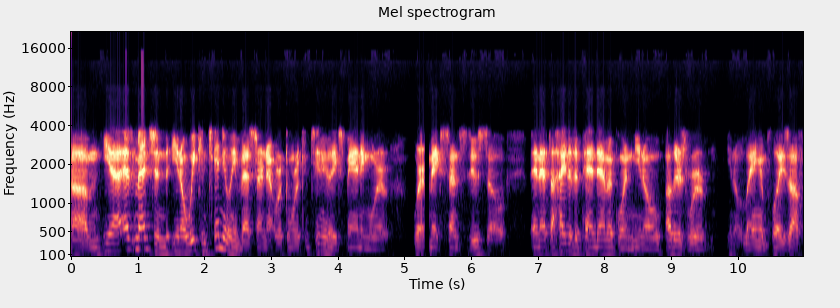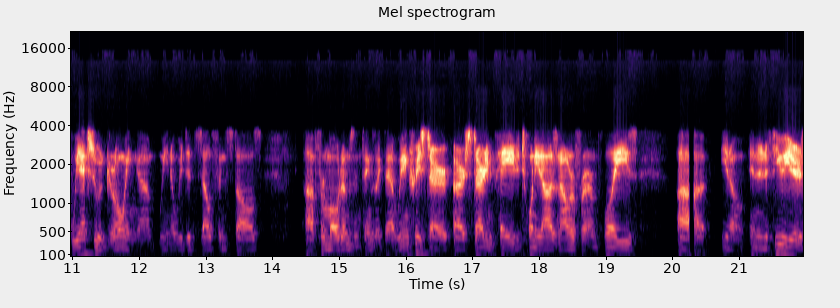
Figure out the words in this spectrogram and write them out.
Um, yeah, as mentioned, you know, we continually invest in our network and we're continually expanding where where it makes sense to do so. And at the height of the pandemic, when you know others were you know laying employees off, we actually were growing. Um, we, you know, we did self installs uh, for modems and things like that. We increased our our starting pay to twenty dollars an hour for our employees. Uh, you know, and in a few years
